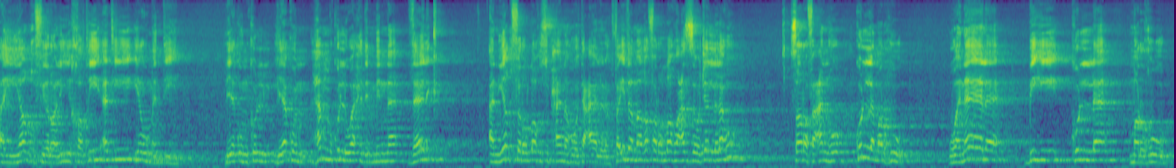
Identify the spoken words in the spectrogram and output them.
أن يغفر لي خطيئتي يوم الدين. ليكن, كل ليكن هم كل واحد منا ذلك أن يغفر الله سبحانه وتعالى له. فإذا ما غفر الله عز وجل له صرف عنه كل مرهوب ونال به كل مرغوب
